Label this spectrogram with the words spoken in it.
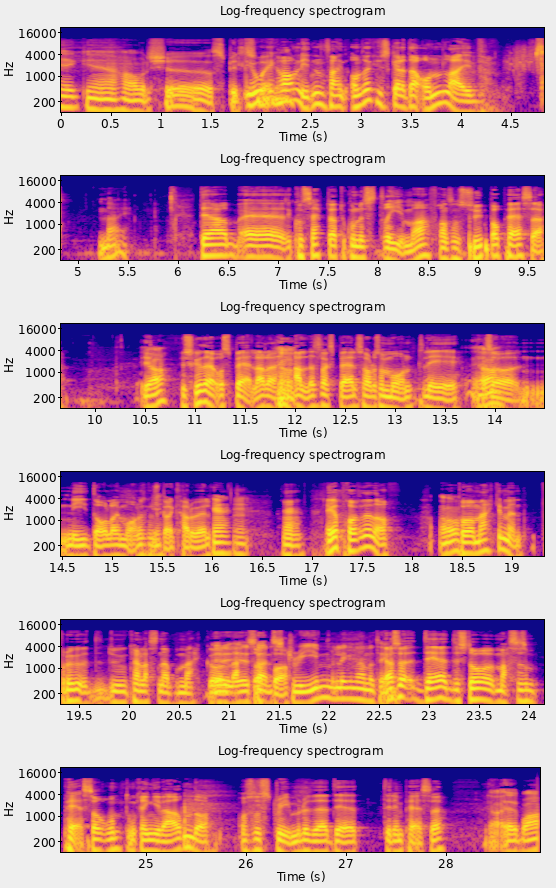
jeg eh, har vel ikke spilt Jo, jeg har en liten sang. Om dere husker det der OnLive? Nei. Det der eh, konseptet at du kunne streame fra en sånn super-PC. Ja. Husker du det? Å spille det. Alle slags spill, så har du sånn månedlig Ja. Altså ni dollar i måneden, så kan du spille hva du vil. Ja. Ja. Jeg har prøvd det, da. Oh. På Mac-en min. For du, du kan laste ned på Mac og det, er sånn stream-lignende ting? Ja, altså, det, det står masse sånn PC-er rundt omkring i verden, da. Og så streamer du det, det til din PC. Ja, er det bra?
